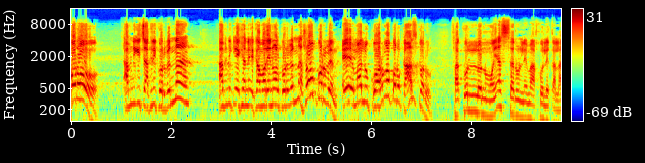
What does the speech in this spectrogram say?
করো। আপনি কি চাকরি করবেন না? আপনি কি এখানে একামার ইনভলভ করবেন না? সব করবেন। এ মালু, কর্ম করো, কাজ করো। ফাকুল্লন ময়াসারুন লেমা খোলে কালা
